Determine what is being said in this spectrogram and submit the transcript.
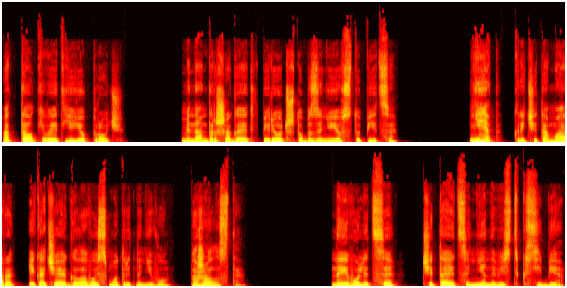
отталкивает ее прочь. Минандр шагает вперед, чтобы за нее вступиться. «Нет!» — кричит Амара и, качая головой, смотрит на него. «Пожалуйста». На его лице читается ненависть к себе.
